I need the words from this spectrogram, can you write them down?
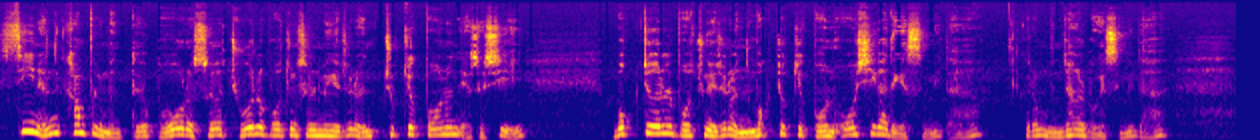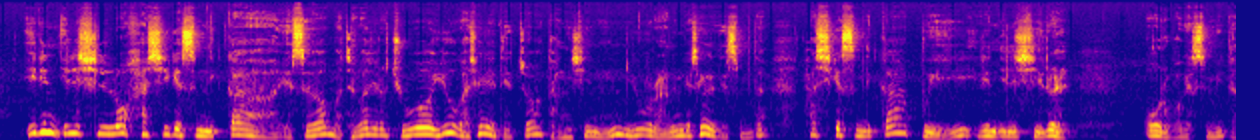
C는 complement 보어로서 주어를 보충 설명해주는 주격 보어는 SC, 목적어를 보충해주는 목적격 보어는 OC가 되겠습니다. 그런 문장을 보겠습니다. 1인 1실로 하시겠습니까? 에서 마찬가지로 주어 유가 생략됐죠. 당신 유라는 게 생략됐습니다. 하시겠습니까? V 1인 1실을 O로 보겠습니다.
